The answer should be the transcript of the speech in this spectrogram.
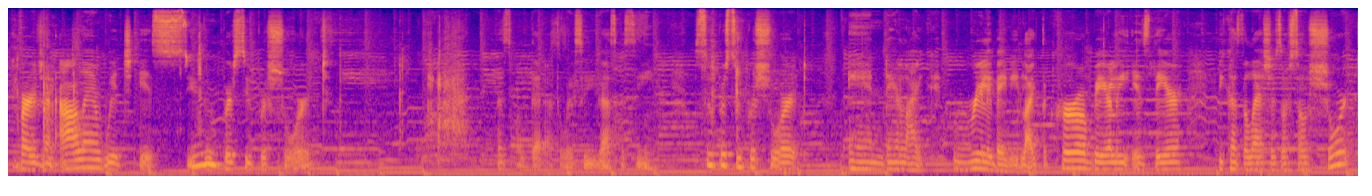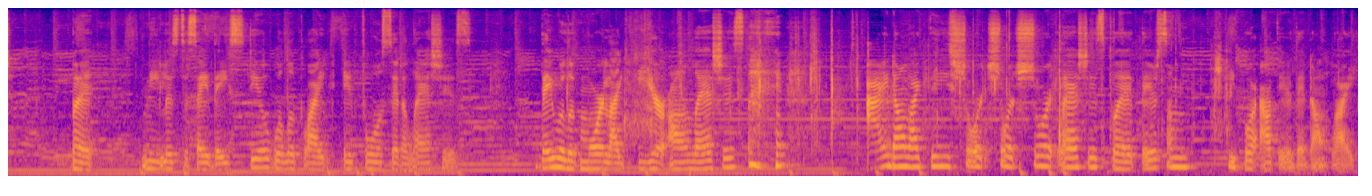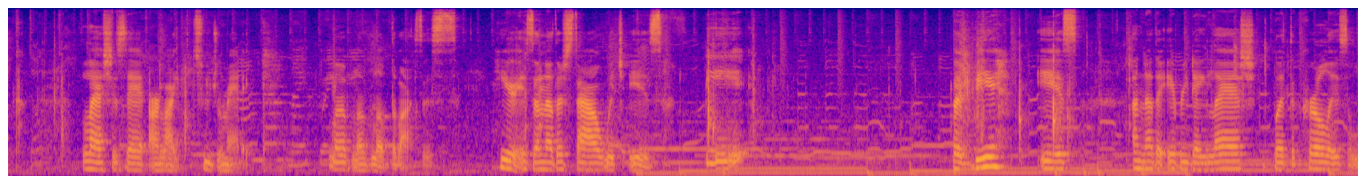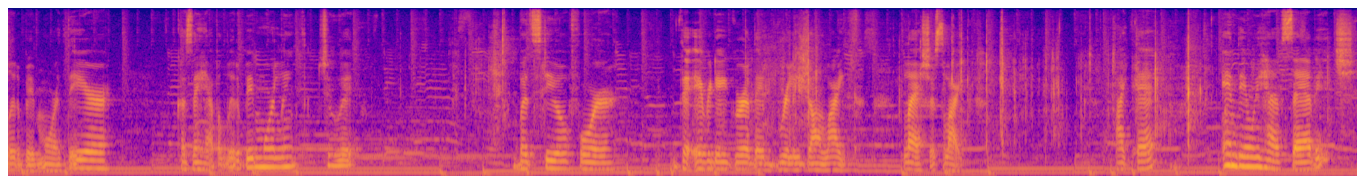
Virgin Island, which is super, super short. Let's move that out the way so you guys can see. Super, super short. And they're like really baby. Like the curl barely is there because the lashes are so short. But needless to say, they still will look like a full set of lashes. They will look more like your own lashes. I don't like these short, short, short lashes, but there's some people out there that don't like lashes that are like too dramatic. Love, love, love the boxes. Here is another style which is big. But big is another everyday lash, but the curl is a little bit more there because they have a little bit more length to it. But still for the everyday girl that really don't like lashes like like that. And then we have savage.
